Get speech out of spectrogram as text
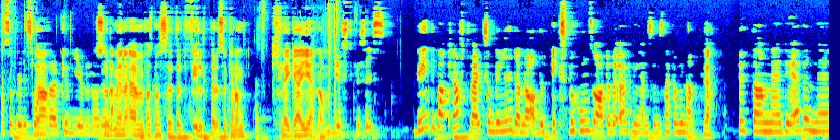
och så blir det svårt Ja. för kugghjulen att Så rulla. du menar även fast man sätter ett filter så kan de klägga igenom? Just precis. Det är inte bara kraftverk som blir lidande av den explosionsartade ökningen som vi snackade om innan. Ja. Utan eh, det är även eh,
